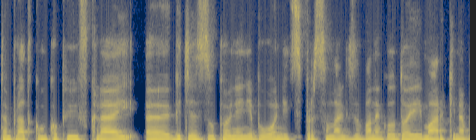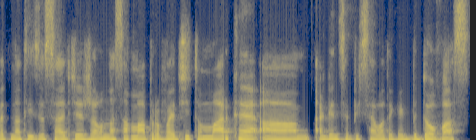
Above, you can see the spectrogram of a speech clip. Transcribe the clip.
templatką kopiuj i wklej, e, gdzie zupełnie nie było nic spersonalizowanego do jej marki, nawet na tej zasadzie, że ona sama prowadzi tą markę, a agencja pisała tak jakby do was,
